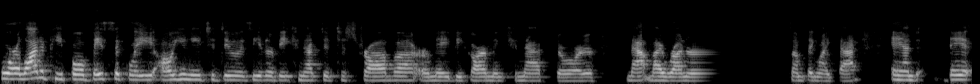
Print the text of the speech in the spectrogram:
for a lot of people basically all you need to do is either be connected to strava or maybe garmin connect or map my runner something like that. And they,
